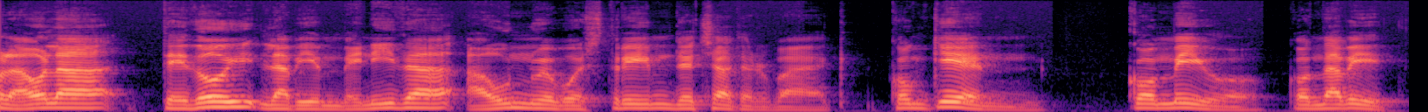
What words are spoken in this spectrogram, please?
Hola, hola, te doy la bienvenida a un nuevo stream de Chatterback. ¿Con quién? Conmigo, con David.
